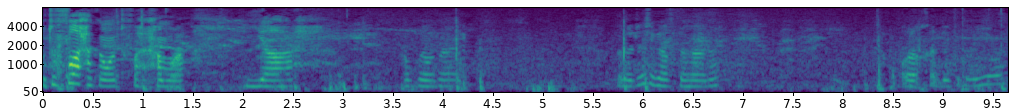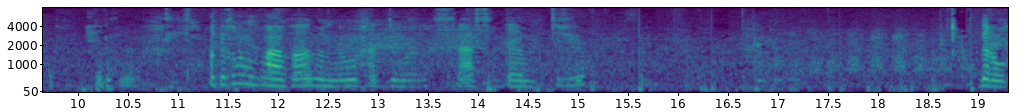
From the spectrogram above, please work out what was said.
وتفاحة كمان تفاحة حمراء. يا أبغى أنا ليش قافلة هذا؟ ولا خلي أيوة حلو. أوكي خلينا نطلع فوق لحد ما الساعة ستة تجي؟ قرب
